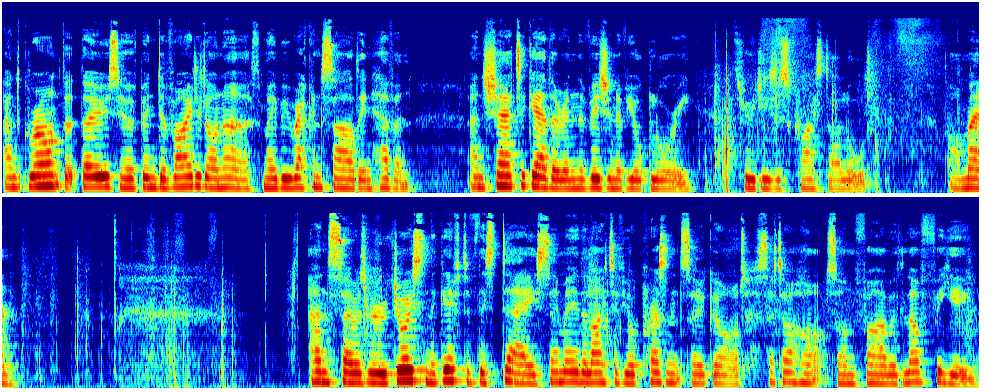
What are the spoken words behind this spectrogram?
and grant that those who have been divided on earth may be reconciled in heaven, and share together in the vision of your glory, through Jesus Christ our Lord. Amen. And so, as we rejoice in the gift of this day, so may the light of your presence, O God, set our hearts on fire with love for you,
